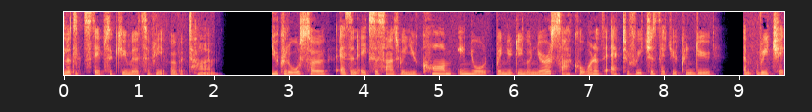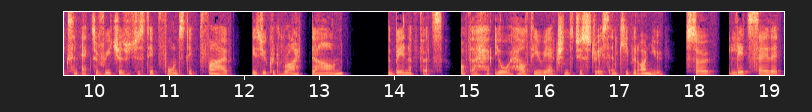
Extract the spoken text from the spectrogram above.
little steps accumulatively over time. You could also, as an exercise, when you calm in your when you're doing your neurocycle, one of the active reaches that you can do, um, rechecks and active reaches, which is step four and step five, is you could write down the benefits of the, your healthy reactions to stress and keep it on you. So let's say that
